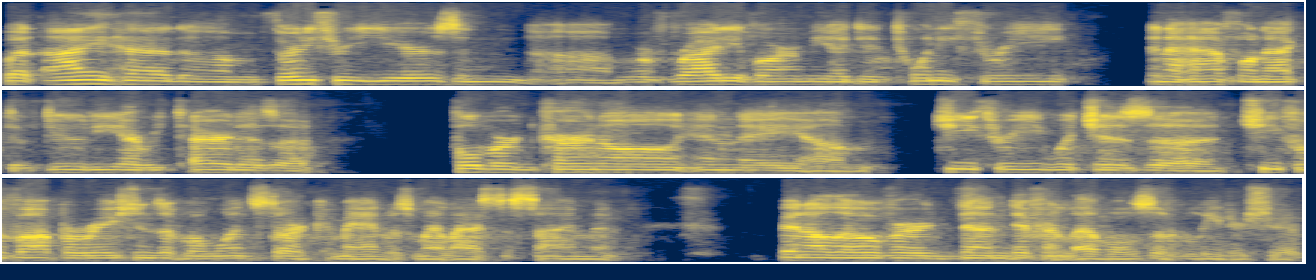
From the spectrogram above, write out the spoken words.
But I had um, 33 years in um, a variety of Army. I did 23 and a half on active duty. I retired as a full bird colonel in a um, G3, which is a chief of operations of a one star command, was my last assignment. Been all over, done different levels of leadership.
